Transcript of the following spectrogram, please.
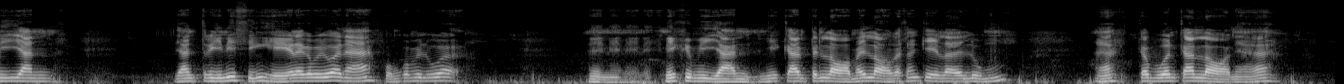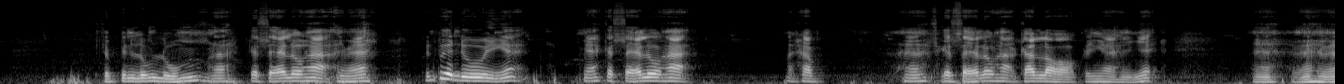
มียัน ยันตรีนิสิงเหอะไรก็ไม่รู้นะ ผมก็ไม่รู้ว่านี่นี่นี่นี่นี่คือมียัน มีการเป็นหล่อไหมหล่อก็สังเกตอะไรหลุมนะกระบวนการหล่อเนี่ยนะจะเป็นหลุมหลุมๆนะกระแสโลหะเห็นไหมเพื่อนๆดูอย่างเงี้ยนะกระแสโลหะนะครับฮะกระแสโลหะการหล่อเป็นไงอย่างเงี้ยนะเห็นไหมเห็นไหม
